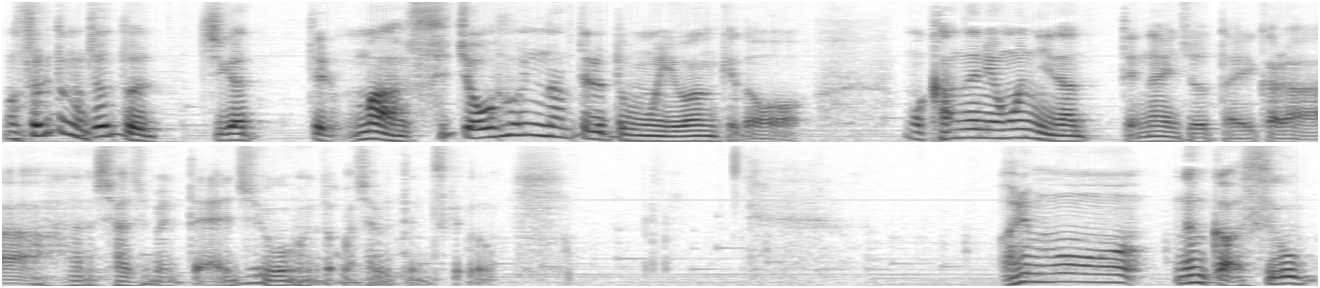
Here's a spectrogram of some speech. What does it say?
まあ、それともちょっと違ってってる。まあスイッチオフになってるとも言わんけどもう完全にオンになってない状態から話し始めて15分とか喋ってるんですけどあれもなんかすごく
